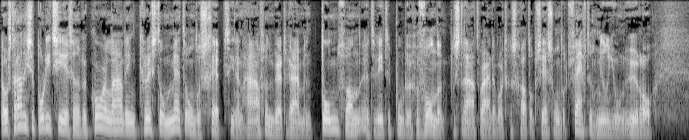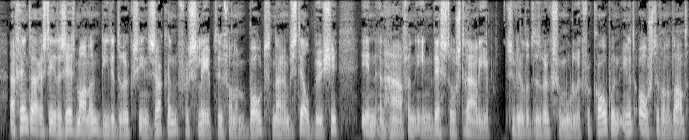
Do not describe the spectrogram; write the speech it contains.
De Australische politie heeft een recordlading crystal meth onderschept. In een haven werd ruim een ton van het witte poeder gevonden. De straatwaarde wordt geschat op 650 miljoen euro. Agenten arresteerden zes mannen die de drugs in zakken versleepten van een boot naar een bestelbusje in een haven in West-Australië. Ze wilden de drugs vermoedelijk verkopen in het oosten van het land.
